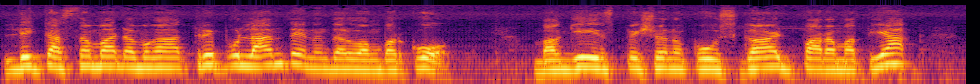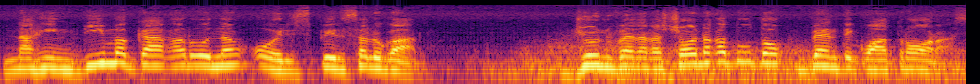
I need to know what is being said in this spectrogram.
Ligtas naman ang mga tripulante ng dalawang barko. mag inspeksyon ng Coast Guard para matiyak na hindi magkakaroon ng oil spill sa lugar. June Veneracion nakatutok 24 oras.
